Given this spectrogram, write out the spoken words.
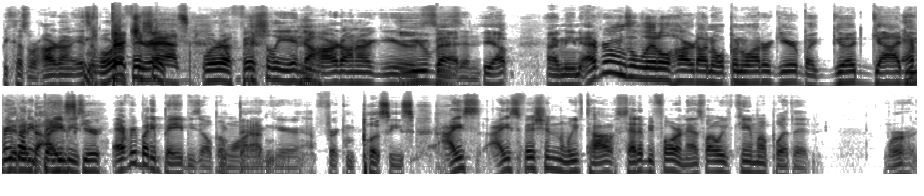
Because we're hard on. It's, we're Bet your officially, ass. We're officially into hard on our gear You bet. season. Yep. I mean, everyone's a little hard on open water gear, but good God, you Everybody get into babies. ice gear. Everybody babies open water Bad- gear. yeah, Freaking pussies. Ice ice fishing. We've talked said it before, and that's why we've came up with it. We're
